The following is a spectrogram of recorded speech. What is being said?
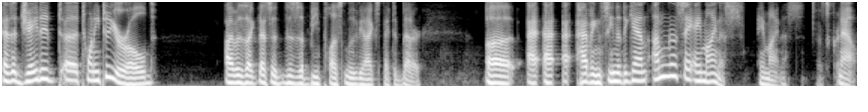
as a jaded 22 year old, I was like, "That's a this is a B plus movie. I expected better." Uh, having seen it again, I'm going to say A minus. A minus. That's great. Now,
